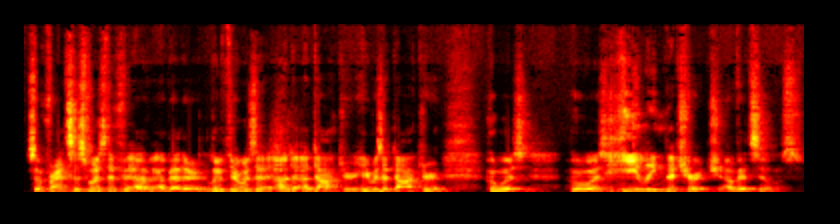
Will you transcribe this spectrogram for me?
So Francis was the uh, rather Luther was a, a, a doctor. He was a doctor who was who was healing the church of its ills.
